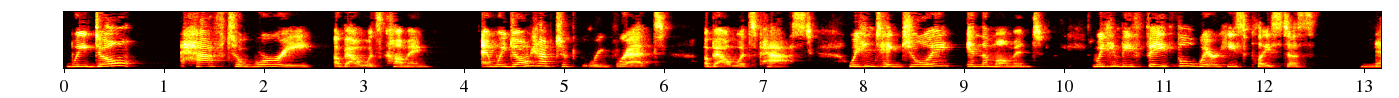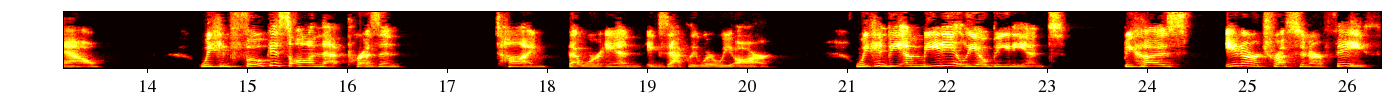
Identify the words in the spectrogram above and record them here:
we don't have to worry about what's coming and we don't have to regret about what's past. We can take joy in the moment. We can be faithful where He's placed us now. We can focus on that present time that we're in, exactly where we are. We can be immediately obedient because in our trust and our faith,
